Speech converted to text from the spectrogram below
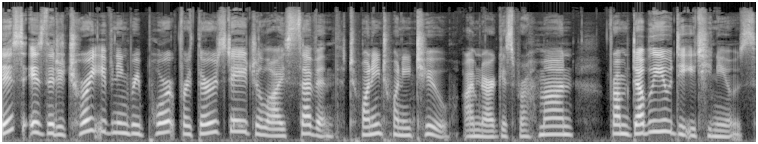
This is the Detroit Evening Report for Thursday, July 7th, 2022. I'm Nargis Rahman from WDET News.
